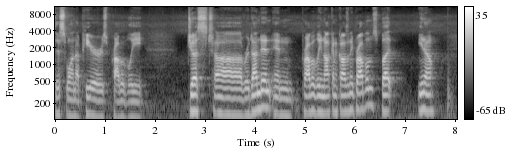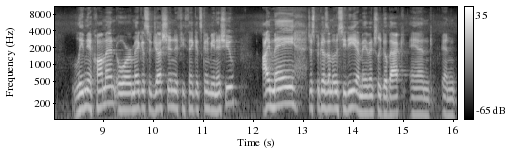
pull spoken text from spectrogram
this one up here is probably just uh, redundant and probably not going to cause any problems. But, you know, leave me a comment or make a suggestion if you think it's going to be an issue. I may, just because I'm OCD, I may eventually go back and and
